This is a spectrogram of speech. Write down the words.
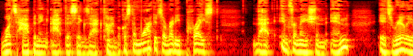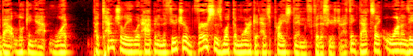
what's happening at this exact time because the market's already priced that information in. It's really about looking at what potentially would happen in the future versus what the market has priced in for the future. And I think that's like one of the,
